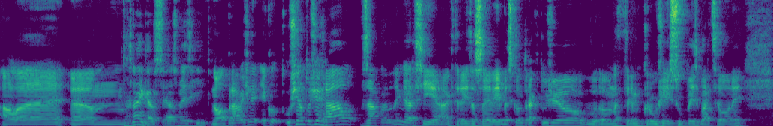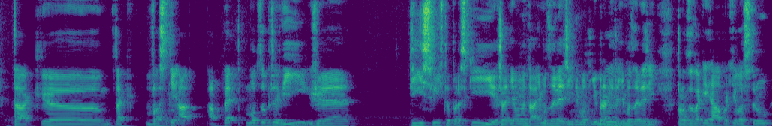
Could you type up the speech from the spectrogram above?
ale... Um, Možná i Garcia zmizí. No právě, že jako, už jenom to, že hrál v základu ten Garcia, který zase je bez kontraktu, že jo, na kterém kroužejí supy z Barcelony, tak, uh, tak vlastně a, a Pep moc dobře ví, že tý svý stoperský řadě momentálně moc nevěří, nebo tý obraný hmm. řadě moc nevěří. Proto taky hrál proti Lestru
